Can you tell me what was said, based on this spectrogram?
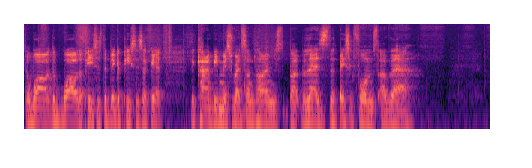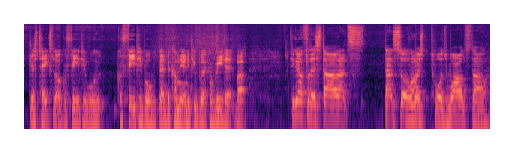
the wild, the wilder pieces, the bigger pieces I get, they can be misread sometimes. But the letters, the basic forms are there. Just takes a lot of graffiti people. Graffiti people then become the only people that can read it. But if you're going for this style, that's that's sort of almost towards wild style.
